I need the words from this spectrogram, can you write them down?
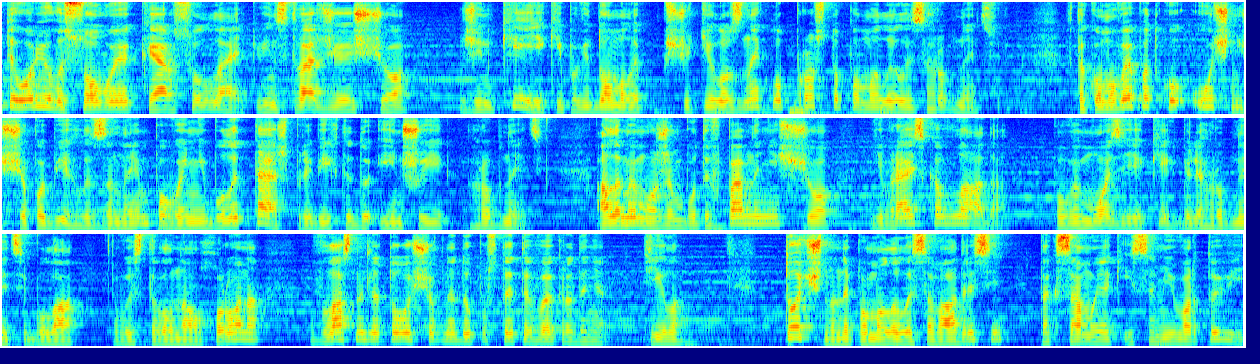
теорію висовує Керсул Лейк. Він стверджує, що жінки, які повідомили, що тіло зникло, просто помилились гробницею. В такому випадку учні, що побігли за ним, повинні були теж прибігти до іншої гробниці. Але ми можемо бути впевнені, що єврейська влада, по вимозі яких біля гробниці була виставлена охорона, власне для того, щоб не допустити викрадення тіла, точно не помилилися в адресі, так само як і самі вартові,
